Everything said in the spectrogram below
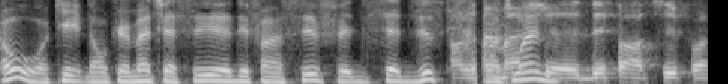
Oh, OK. Donc, un match assez défensif, 17-10. Antoine? match défensif, ouais.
